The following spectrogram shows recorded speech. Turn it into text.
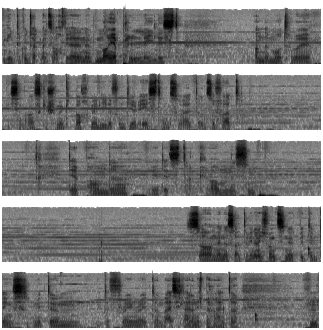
Im Hintergrund hört man jetzt auch wieder eine neue Playlist on the Motorway, bisschen ausgeschmückt, noch mehr Lieder von Dear Esther und so weiter und so fort. Der Baum, der wird jetzt dran glauben müssen. So, und wenn das heute wieder nicht funktioniert mit dem Dings, mit dem, mit der Framerate, dann weiß ich leider nicht mehr weiter. Hm,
